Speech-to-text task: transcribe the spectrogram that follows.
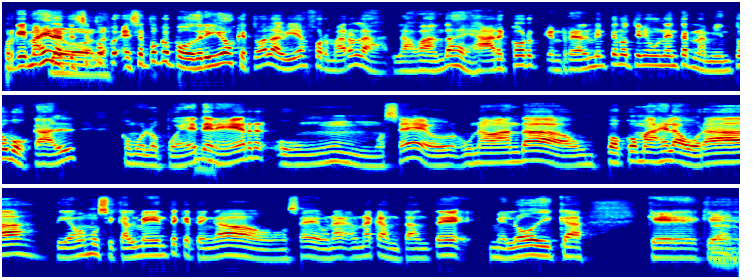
Porque imagínate, ese poco, ese poco podridos que toda la vida formaron las, las bandas de hardcore que realmente no tienen un entrenamiento vocal como lo puede tener un, no sé, una banda un poco más elaborada, digamos musicalmente, que tenga, no sé, una, una cantante melódica, que, que, claro.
